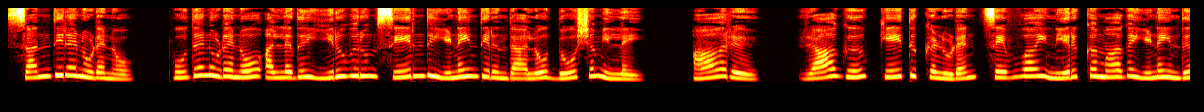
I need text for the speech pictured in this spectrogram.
சந்திரனுடனோ புதனுடனோ அல்லது இருவரும் சேர்ந்து இணைந்திருந்தாலோ தோஷம் இல்லை. ஆறு ராகு கேத்துக்களுடன் செவ்வாய் நெருக்கமாக இணைந்து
